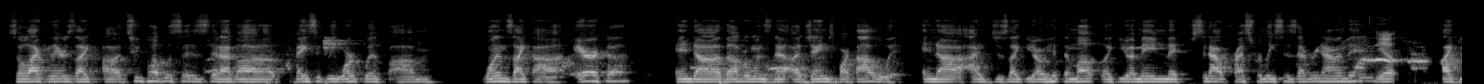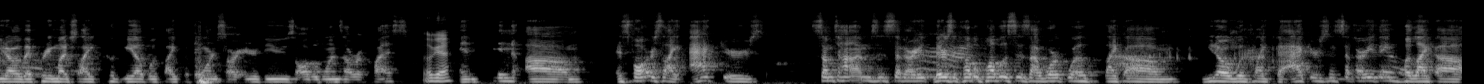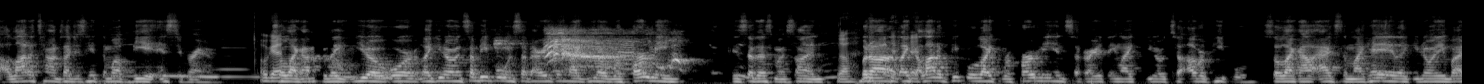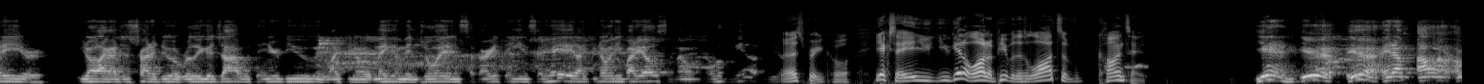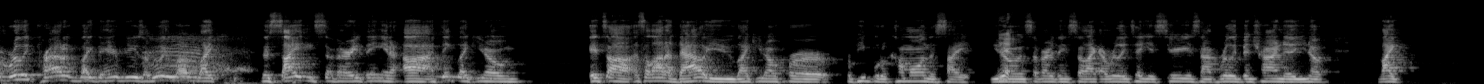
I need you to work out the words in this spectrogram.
So like there's like uh, two publicists that I've uh, basically worked with. Um, one's like uh, Erica, and uh, the other one's that, uh, James Bartholowit. And uh, I just like you know hit them up like you know what I mean. They send out press releases every now and then. yep. Like you know they pretty much like hook me up with like the porn star interviews, all the ones I request. Okay. And then um, as far as like actors, sometimes and stuff, there's a couple publicists I work with, like um, you know, with like the actors and stuff, everything. But like uh, a lot of times I just hit them up via Instagram. Okay. So like I'm like, you know, or like, you know, and some people and stuff, everything like, you know, refer me and stuff. That's my son. Uh, But uh like a lot of people like refer me and stuff, everything like, you know, to other people. So like I'll ask them like, hey, like you know anybody or you know, like I just try to do a really good job with the interview and like, you know, make them enjoy it and stuff, everything, and say, hey, like you know anybody else, and they'll, they'll hook me up. You know? That's pretty cool. Yeah, cause you, you get a lot of people. There's lots of content. Yeah, yeah, yeah. And I'm I, I'm really proud of like the interviews. I really love like the site and stuff and everything. And uh, I think like you know, it's uh it's a lot of value like you know for for people to come on the site, you know, and stuff everything. So like I really take it serious. And I've really been trying to you know, like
